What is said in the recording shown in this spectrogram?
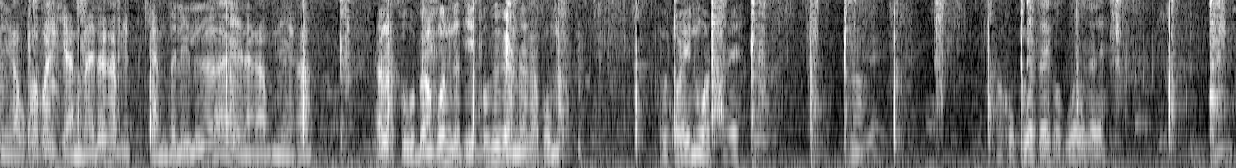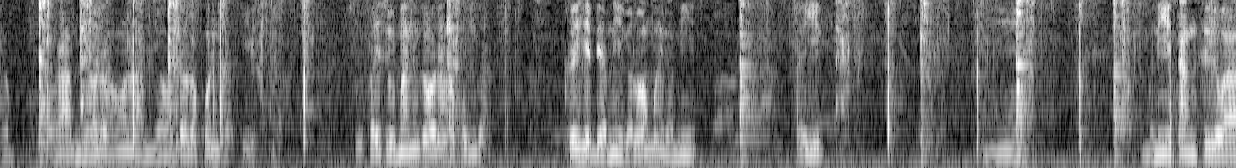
นี่ครับค่อยๆแขนไปเด้ครับเห็ดแขนไปเรื่อยๆนะครับนี่ครับแต่ละสูตรบางคนกับทีบ่คือกันนะครับ ผมค่อยๆนวดไปเนะเอาข้าวขัวใส่ข้าวขัวใส่ครับลาบเหนียวแล้วเขาลาบเหนียวแต่ละคนกับจีสูตรไปสูตรมันนี่ก็ได้ครับ ผมกับเคยเห็ดแบบนี้ก็ร้องมือแบบนี้ไปอีกนี่มื้อนี้ตั้งชื่อว่า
